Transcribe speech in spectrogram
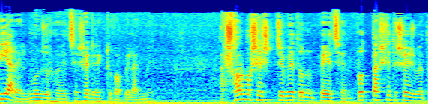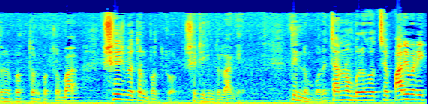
পিআরএল মঞ্জুর হয়েছে, সেটির একটু কপি লাগবে। আর সর্বশেষ যে বেতন পেয়েছেন, প্রত্যাশিত শেষ বেতনের প্রত্যয়নপত্র বা শেষ বেতনপত্র, সেটি কিন্তু লাগে। তিন নম্বরে। চার নম্বরে হচ্ছে, পারিবারিক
